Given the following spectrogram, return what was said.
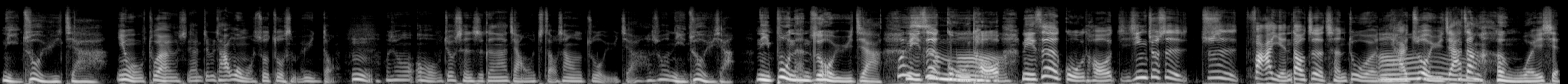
你做瑜伽啊？因为我突然就是他问我说做什么运动，嗯，我说哦，我就诚实跟他讲，我早上就做瑜伽。他说你做瑜伽。你不能做瑜伽，你这骨头，你这骨头已经就是就是发炎到这个程度了，你还做瑜伽，这样很危险。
